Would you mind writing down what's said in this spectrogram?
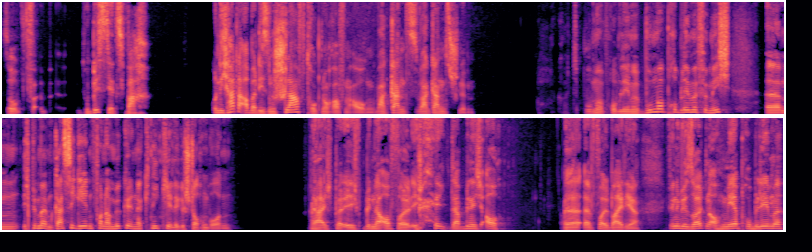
So, du bist jetzt wach. Und ich hatte aber diesen Schlafdruck noch auf den Augen. War ganz, war ganz schlimm. Gott, Boomer-Probleme. Boomer-Probleme für mich. Ähm, ich bin beim Gassigehen von einer Mücke in der Kniekehle gestochen worden. Ja, ich bin, ich bin da auch voll, ich, da bin ich auch äh, äh, voll bei dir. Ich finde, wir sollten auch mehr Probleme,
